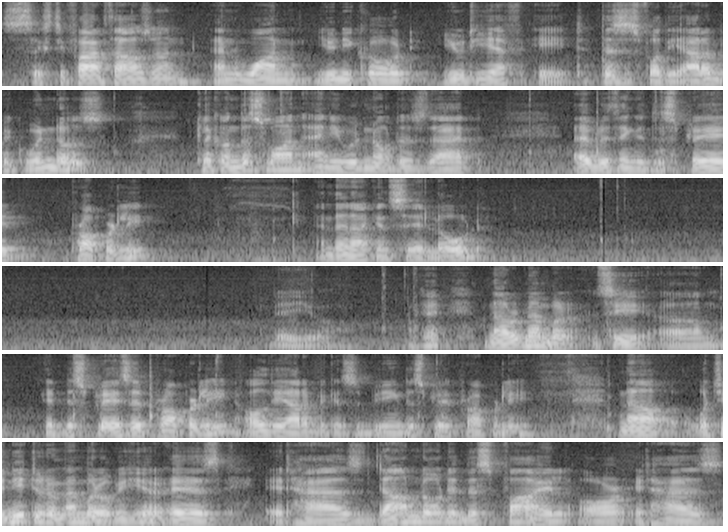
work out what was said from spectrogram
65001 Unicode UTF-8 this is for the Arabic Windows. Click on this one and you would notice that everything is displayed properly. And then I can say load. There you go. Okay? Now remember see um, it displays it properly. All the Arabic is being displayed properly. Now what you need to remember over here is it has downloaded this file or it has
